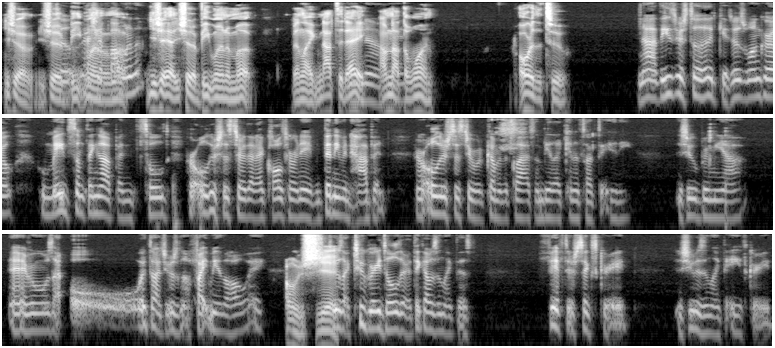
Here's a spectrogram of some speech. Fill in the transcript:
You should have. you should So, have beat I one of them up. one of them? You should yeah, you should have beat one of them up. Been like, not today. No, I'm not the one. Or the two. Nah, these are still hood kids. There was one girl who made something up and told her older sister that I called her a name. It didn't even happen. Her older sister would come into class and be like, "Can I talk to Annie?" And she would bring me out, and everyone was like, "Oh!" I thought she was gonna fight me in the hallway. Oh shit! She was like two grades older. I think I was in like the fifth or sixth grade, and she was in like the eighth grade.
